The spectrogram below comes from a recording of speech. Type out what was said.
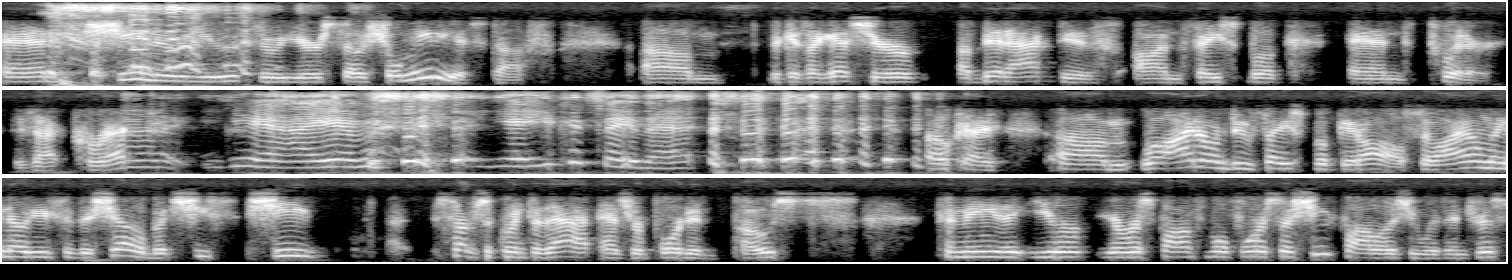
and she knew you through your social media stuff, um, because I guess you're a bit active on Facebook and Twitter. Is that correct? Uh, yeah, I am. yeah, you could say that. Okay. Um, well, I don't do Facebook at all, so I only know you through the show. But she, she, subsequent to that, has reported posts to me that you're you're responsible for. So she follows you with interest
